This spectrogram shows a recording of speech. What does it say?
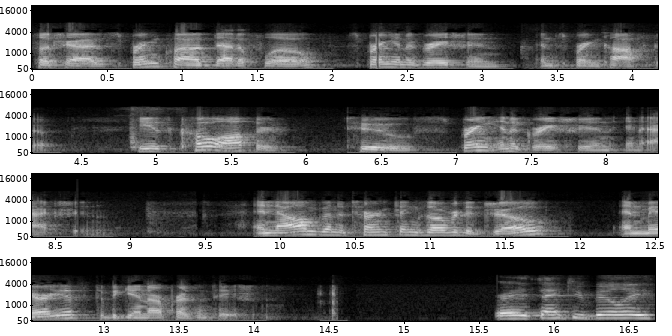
such as Spring Cloud Data Flow, Spring Integration, and Spring Kafka. He is co-authored to Spring Integration in Action. And now I'm going to turn things over to Joe and Marius to begin our presentation. Great, thank you, Billy.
